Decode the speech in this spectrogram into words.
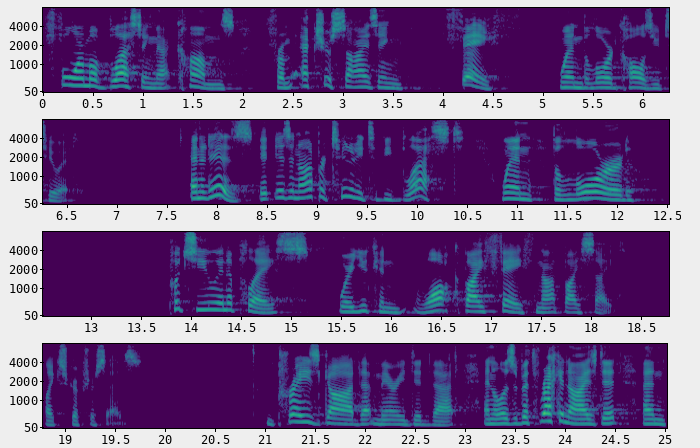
form of blessing that comes from exercising faith when the Lord calls you to it. And it is. It is an opportunity to be blessed when the Lord puts you in a place where you can walk by faith, not by sight, like Scripture says. And praise God that Mary did that. And Elizabeth recognized it and,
